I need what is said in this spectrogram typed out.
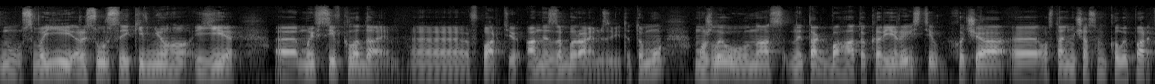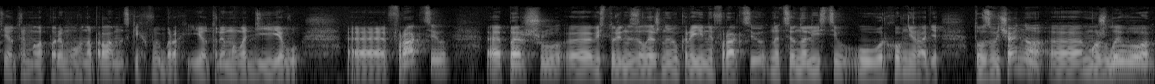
ну, свої ресурси, які в нього є. Е, Ми всі вкладаємо е, в партію, а не забираємо звідти. Тому, можливо, у нас не так багато кар'єристів. Хоча е, останнім часом, коли партія отримала перемогу на парламентських виборах і отримала дієву фракцію, першу в історії незалежної України фракцію націоналістів у Верховній Раді, то звичайно можливо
